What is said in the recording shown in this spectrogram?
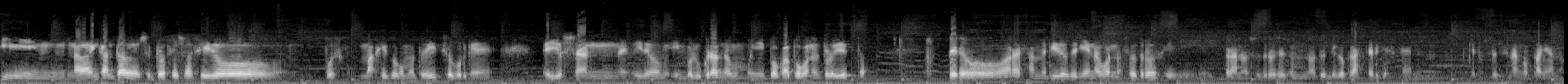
y nada, encantados. El proceso ha sido pues mágico, como te he dicho, porque ellos se han ido involucrando muy poco a poco en el proyecto, pero ahora se han metido de lleno con nosotros y para nosotros es un auténtico placer que, estén, que nos estén acompañando.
